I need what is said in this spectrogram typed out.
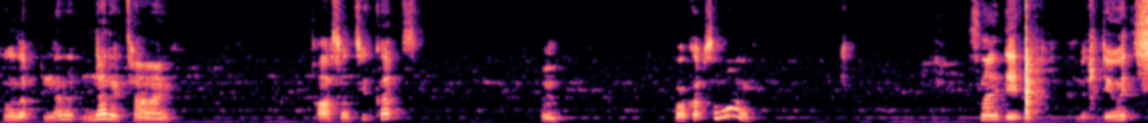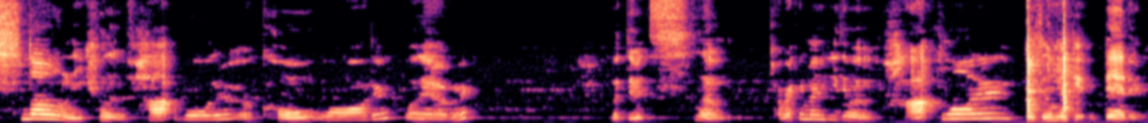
Fill it up another, another time also two cups. Hmm. Four cups of water. So I did. But do it slowly. You fill it with hot water or cold water, whatever. But do it slowly. I recommend you do it with hot water because it'll make it better.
